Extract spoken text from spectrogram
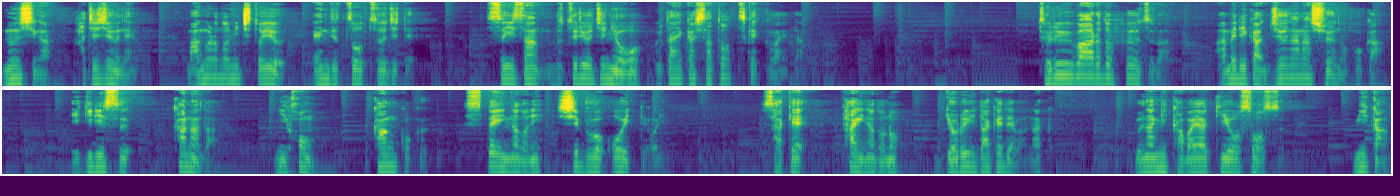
ムン氏が80年、マグロの道という演説を通じて、水産物流事業を具体化したと付け加えた。トゥルーワールドフーズはアメリカ17州のほか、イギリス、カナダ、日本、韓国、スペインなどに支部を置いており、酒、タイなどの魚類だけではなく、うなぎかば焼き用ソース、みかん、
